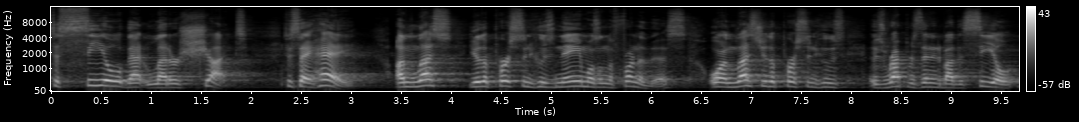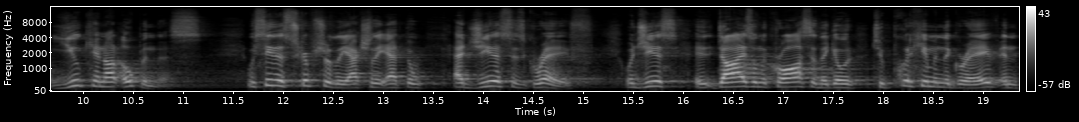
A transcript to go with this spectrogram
to seal that letter shut. To say, hey, unless you're the person whose name was on the front of this, or unless you're the person who's is represented by the seal, you cannot open this. We see this scripturally actually at the at Jesus' grave. When Jesus eh, dies on the cross and they go to put him in the grave, and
